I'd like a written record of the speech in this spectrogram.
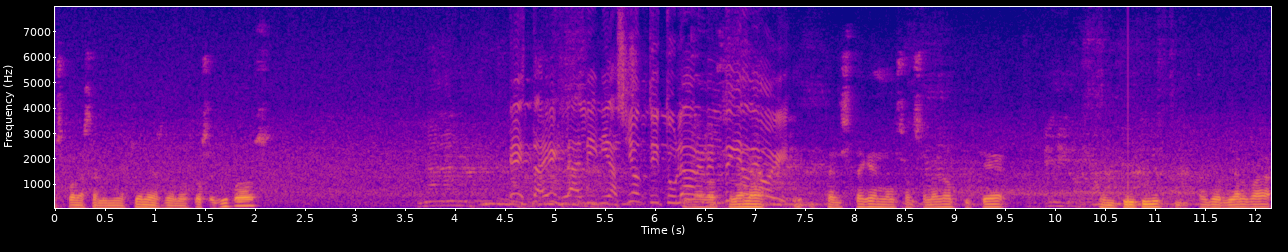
Vamos con las alineaciones de los dos equipos. Esta es la alineación titular en el día de hoy. Ter Stegen, Nelson Semedo, Piqué, Umtiti, Jordi Alba,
